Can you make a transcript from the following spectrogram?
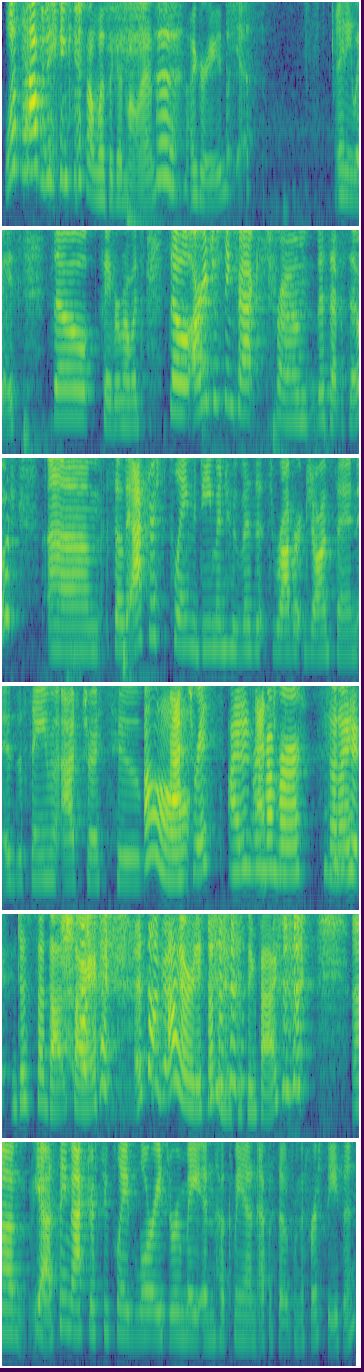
what's happening? That was a good moment. Agreed. yes. Anyways, so favorite moments. So our interesting facts from this episode. Um, so the actress playing the demon who visits Robert Johnson is the same actress who Oh. actress. I didn't Actress. remember that I just said that. Sorry. it's all good. I already said an interesting fact. Um, yeah, same actress who played Laurie's roommate in the Hookman episode from the first season.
